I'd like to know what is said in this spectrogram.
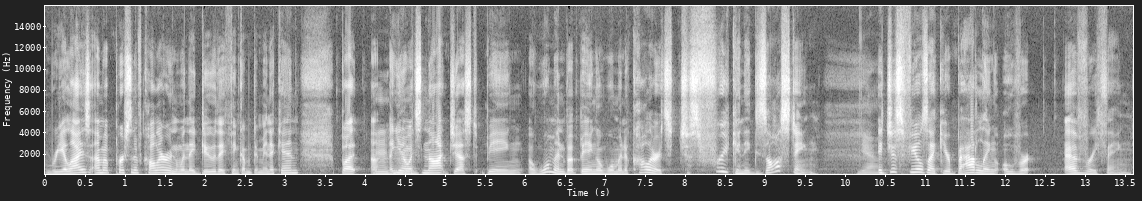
realize I'm a person of color, and when they do, they think I'm Dominican. But uh, mm-hmm. you know, it's not just being a woman, but being a woman of color. It's just freaking exhausting. Yeah. It just feels like you're battling over everything,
